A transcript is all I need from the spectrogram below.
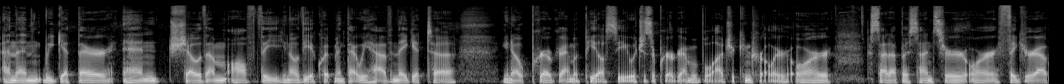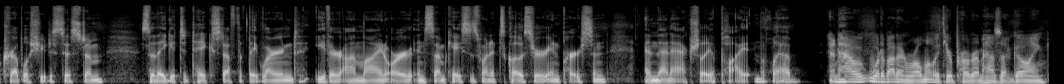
and then we get there and show them all of the you know the equipment that we have and they get to you know program a plc which is a programmable logic controller or set up a sensor or figure out troubleshoot a system. So they get to take stuff that they learned either online or in some cases when it's closer in person and then actually apply it in the lab and how? What about enrollment with your program? How's that going?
